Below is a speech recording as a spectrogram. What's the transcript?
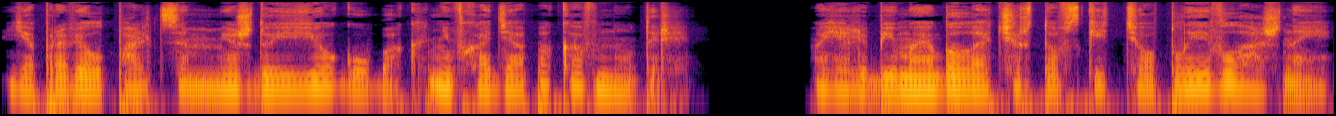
Я провел пальцем между ее губок, не входя пока внутрь. Моя любимая была чертовски теплой и влажной,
